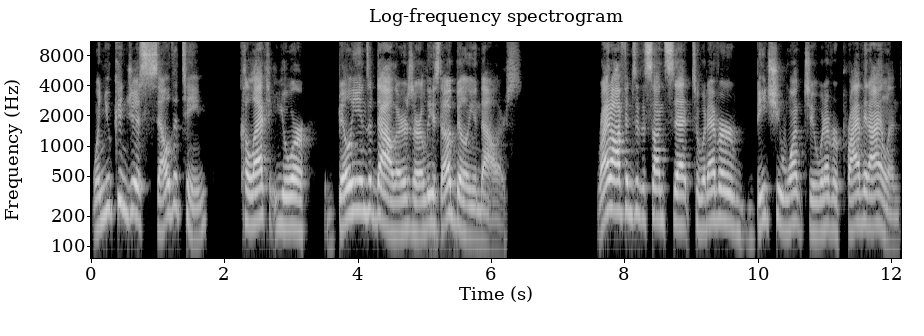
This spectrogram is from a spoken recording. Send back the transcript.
when you can just sell the team, collect your billions of dollars or at least a billion dollars right off into the sunset to whatever beach you want to, whatever private island,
